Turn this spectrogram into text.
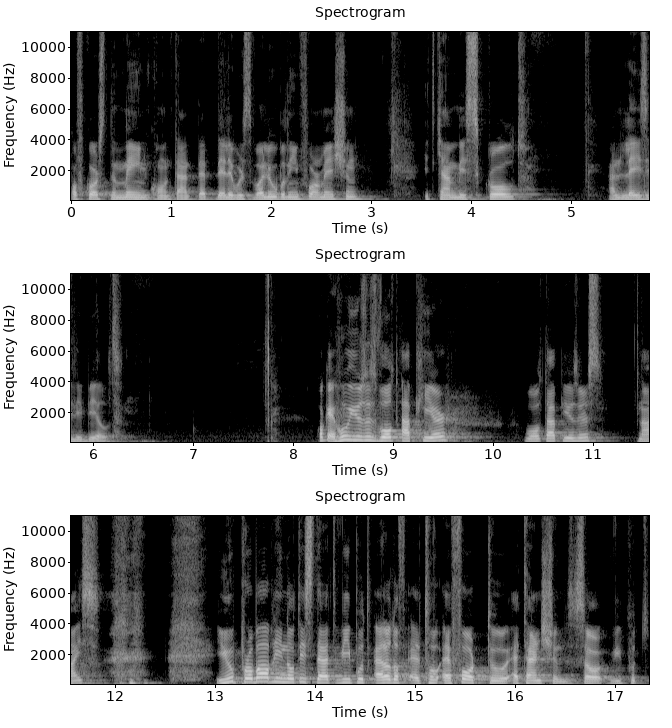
of course, the main content that delivers valuable information. It can be scrolled and lazily built. Okay, who uses Wolt app here? Wolt app users? Nice. You probably noticed that we put a lot of effort to attention. So we put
